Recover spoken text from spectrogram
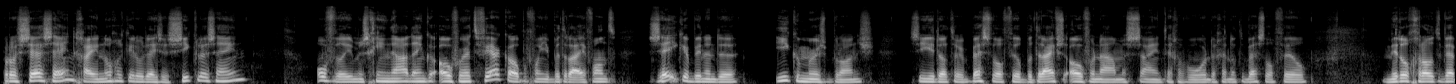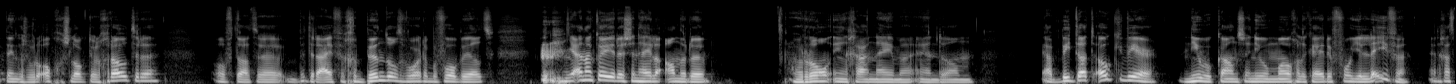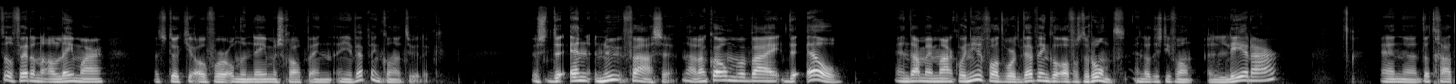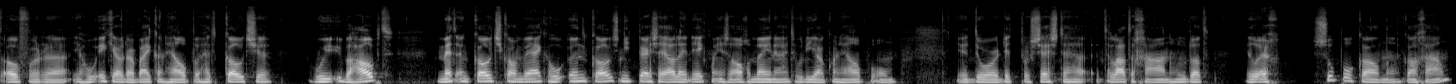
proces heen? Ga je nog een keer door deze cyclus heen? Of wil je misschien nadenken over het verkopen van je bedrijf? Want zeker binnen de e-commerce branche zie je dat er best wel veel bedrijfsovernames zijn tegenwoordig. En dat er best wel veel middelgrote webwinkels worden opgeslokt door grotere. Of dat uh, bedrijven gebundeld worden bijvoorbeeld. ja, en dan kun je dus een hele andere rol in gaan nemen. En dan ja, biedt dat ook weer nieuwe kansen en nieuwe mogelijkheden voor je leven. En het gaat veel verder dan alleen maar het stukje over ondernemerschap en, en je webwinkel natuurlijk. Dus de en nu fase. Nou, dan komen we bij de L. En daarmee maken we in ieder geval het woord webwinkel alvast rond. En dat is die van leraar. En uh, dat gaat over uh, ja, hoe ik jou daarbij kan helpen, het coachen, hoe je überhaupt met een coach kan werken. Hoe een coach, niet per se alleen ik, maar in zijn algemeenheid, hoe die jou kan helpen om je door dit proces te, te laten gaan. Hoe dat heel erg soepel kan, uh, kan gaan.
